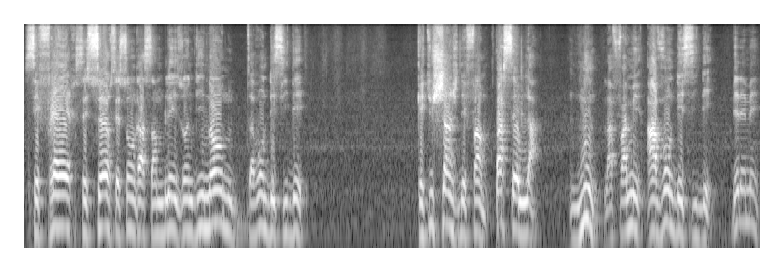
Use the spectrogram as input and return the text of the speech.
ses frères, ses soeurs se sont rassemblés. Ils ont dit non, nous avons décidé que tu changes de femme, pas celle-là. Nous, la famille, avons décidé. Bien aimé,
